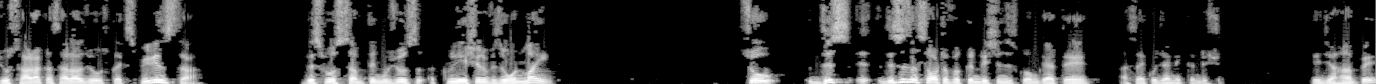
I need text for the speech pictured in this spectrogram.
جو سارا کا سارا جو اس کا ایکسپیرئنس تھا this was something which was creation of own mind so this this is a sort of a condition جس کو ہم کہتے ہیں سائیکوجینک کنڈیشن کہ جہاں پہ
